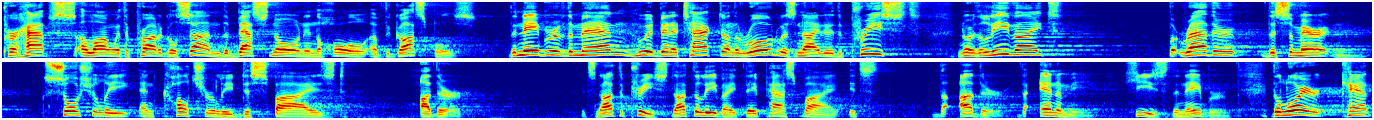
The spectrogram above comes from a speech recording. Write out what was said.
perhaps along with the prodigal son, the best known in the whole of the Gospels. The neighbor of the man who had been attacked on the road was neither the priest nor the Levite, but rather the Samaritan, socially and culturally despised other. It's not the priest, not the Levite, they pass by. It's the other, the enemy, he's the neighbor. The lawyer can't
